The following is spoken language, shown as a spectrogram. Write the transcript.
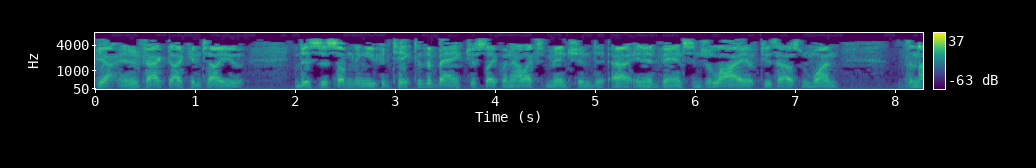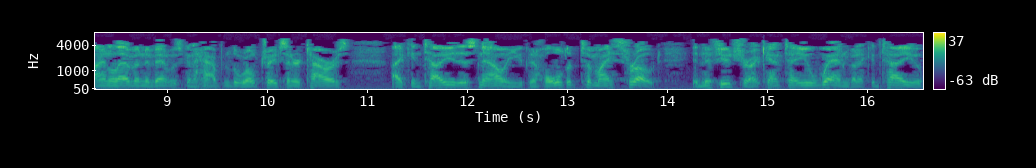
Yeah, and in fact, I can tell you, this is something you can take to the bank, just like when Alex mentioned uh, in advance in July of 2001 that the 9 11 event was going to happen to the World Trade Center towers. I can tell you this now, and you can hold it to my throat in the future. I can't tell you when, but I can tell you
